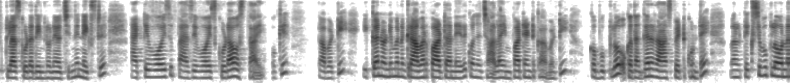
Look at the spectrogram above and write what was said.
ఇఫ్ క్లాస్ కూడా దీంట్లోనే వచ్చింది. Next active voice passive voice కూడా వస్తాయి ఓకే కాబట్టి ఇక్కడ నుండి మన గ్రామర్ పార్ట్ అనేది కొంచెం చాలా ఇంపార్టెంట్ కాబట్టి ఒక బుక్లో ఒక దగ్గర రాసి పెట్టుకుంటే మనకు టెక్స్ట్ బుక్లో ఉన్న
